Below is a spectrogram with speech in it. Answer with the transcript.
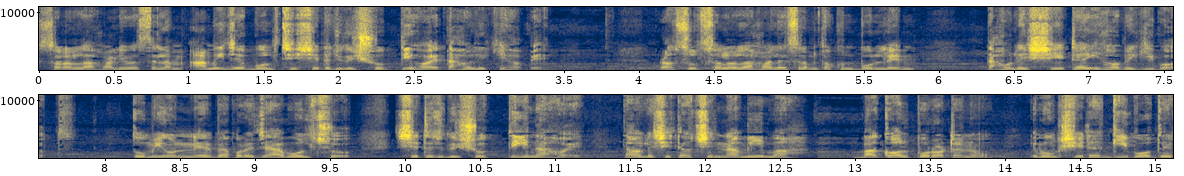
সাল্লাহ আলী আমি যে বলছি সেটা যদি সত্যি হয় তাহলে কি হবে? রসুল সাল্লাহ আলাইসাল্লাম তখন বললেন, তাহলে সেটাই হবে গিবত। তুমি অন্যের ব্যাপারে যা বলছো সেটা যদি সত্যিই না হয়, তাহলে সেটা হচ্ছে নামিমাহ। বা গল্প রটানো এবং সেটা গিবদের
